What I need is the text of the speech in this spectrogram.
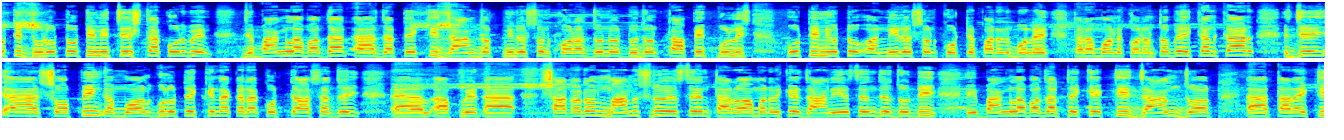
অতি দ্রুত তিনি চেষ্টা করবেন যে বাংলা বাজার যাতে একটি যানজট নিরসন করার জন্য দুজন ট্রাফিক পুলিশ প্রতিনিয়ত নিরসন করতে পারেন বলে তারা মনে করেন। তবে এখানকার যে শপিং মলগুলোতে কেনাকাটা করতে আসা যেই আপনার সাধারণ মানুষ রয়েছেন, তারাও আমাদেরকে জানিয়েছেন যে যদি এই বাংলা বাজার থেকে একটি যানজট তারা একটি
